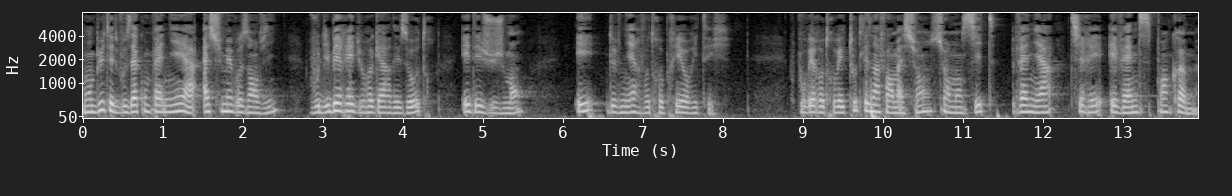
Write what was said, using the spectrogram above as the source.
Mon but est de vous accompagner à assumer vos envies, vous libérer du regard des autres et des jugements et devenir votre priorité. Vous pouvez retrouver toutes les informations sur mon site vania-events.com.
